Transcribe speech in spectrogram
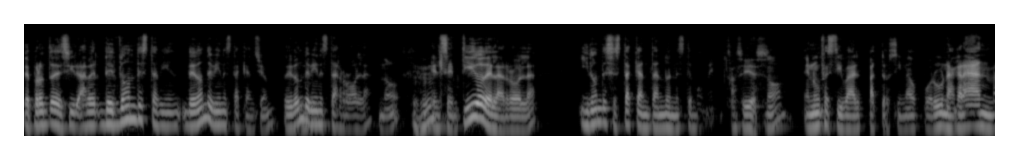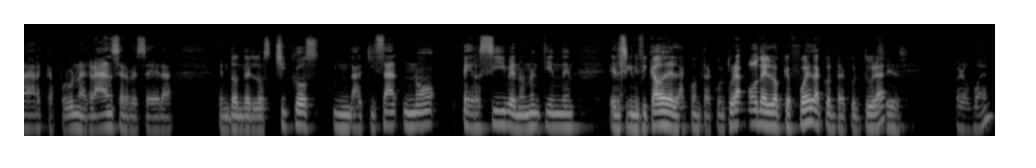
de pronto decir, a ver, ¿de dónde está bien, de dónde viene esta canción? ¿De dónde viene esta rola? ¿No? El sentido de la rola y dónde se está cantando en este momento. Así es. ¿No? En un festival patrocinado por una gran marca, por una gran cervecera, en donde los chicos mm, quizá no perciben o no entienden el significado de la contracultura o de lo que fue la contracultura. Así es. Pero bueno,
